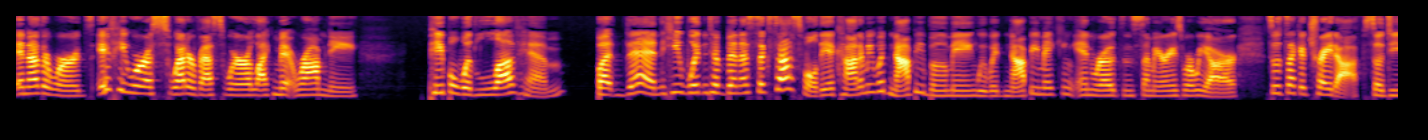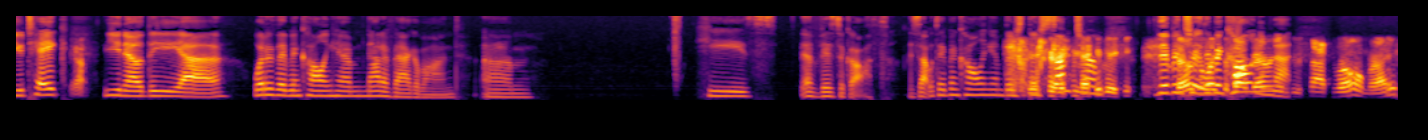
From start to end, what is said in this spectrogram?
in other words, if he were a sweater vest wearer like Mitt Romney, people would love him, but then he wouldn't have been as successful. The economy would not be booming. We would not be making inroads in some areas where we are. So it's like a trade off. So do you take, yeah. you know, the, uh, what have they been calling him? Not a vagabond. Um, he's a Visigoth. Is that what they've been calling him? There's there's some term they've been they've like been the calling him that. Rome, right?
